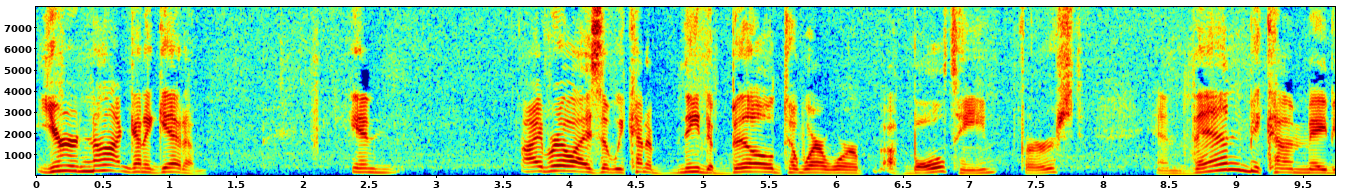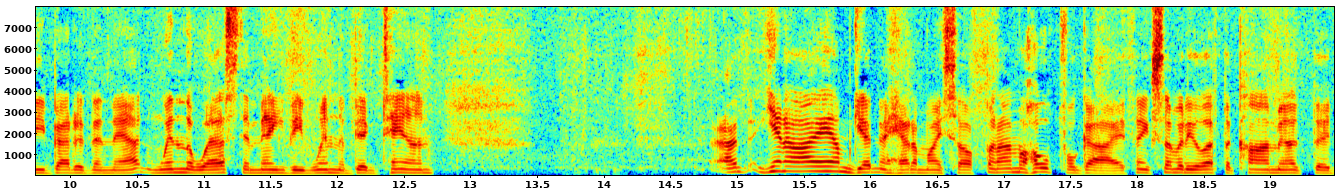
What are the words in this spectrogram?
you're not going to get them. And I realize that we kind of need to build to where we're a bowl team first, and then become maybe better than that and win the West and maybe win the Big Ten. I, you know, I am getting ahead of myself, but I'm a hopeful guy. I think somebody left a comment that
